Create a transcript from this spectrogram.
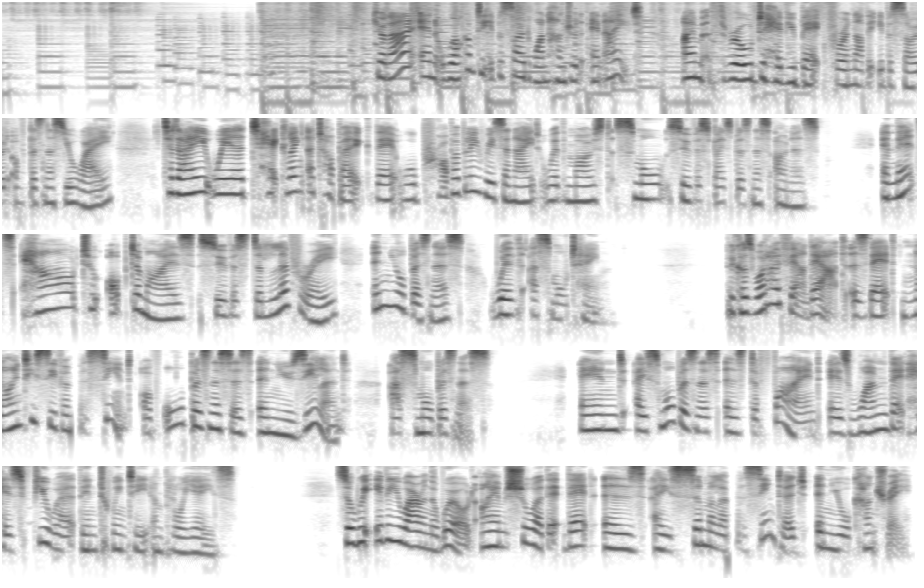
Kia ora, and welcome to episode 108. I'm thrilled to have you back for another episode of Business Your Way. Today, we're tackling a topic that will probably resonate with most small service based business owners, and that's how to optimize service delivery in your business with a small team. Because what I found out is that 97% of all businesses in New Zealand are small business. And a small business is defined as one that has fewer than 20 employees. So, wherever you are in the world, I am sure that that is a similar percentage in your country.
